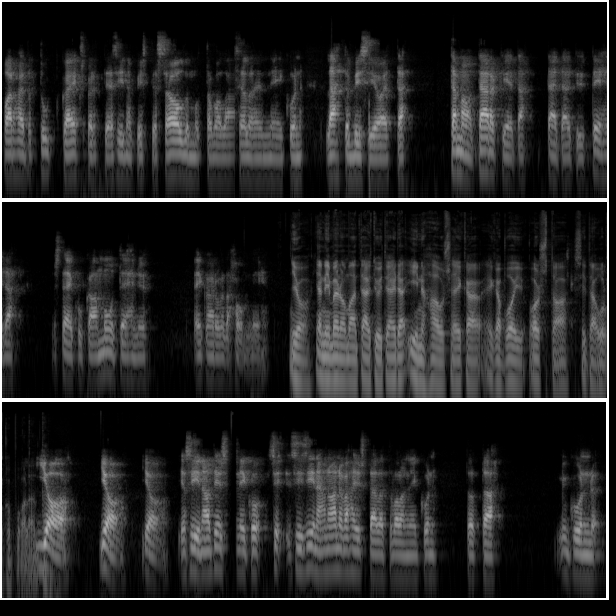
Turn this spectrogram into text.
parhaita tukka-eksperttejä siinä pisteessä ollut, mutta tavallaan sellainen niin kuin lähtövisio, että tämä on tärkeää, tämä täytyy tehdä, sitä ei kukaan muu tehnyt, eikä ruveta hommiin. Joo, ja nimenomaan täytyy tehdä in-house, eikä, eikä voi ostaa sitä ulkopuolelta. Joo, joo, joo. Ja siinä on tietysti, niin kuin, si, siis siinähän on aina vähän just tällä tavalla niin kuin, tota, niin kuin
